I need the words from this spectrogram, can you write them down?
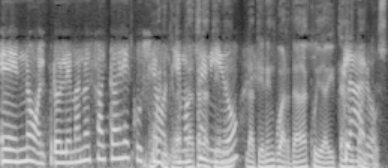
Eh, no, el problema no es falta de ejecución. Hemos tenido... La tienen, guardada, cuidadita en los bancos.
